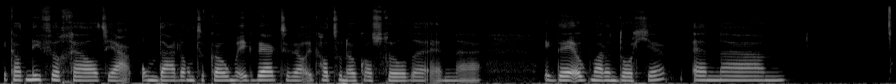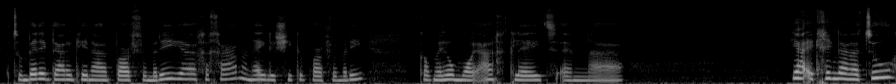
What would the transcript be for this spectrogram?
Ik had niet veel geld ja, om daar dan te komen. Ik werkte wel. Ik had toen ook al schulden. En uh, ik deed ook maar een dotje. En uh, toen ben ik daar een keer naar een parfumerie uh, gegaan. Een hele chique parfumerie. Ik had me heel mooi aangekleed. En uh, ja, ik ging daar naartoe.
